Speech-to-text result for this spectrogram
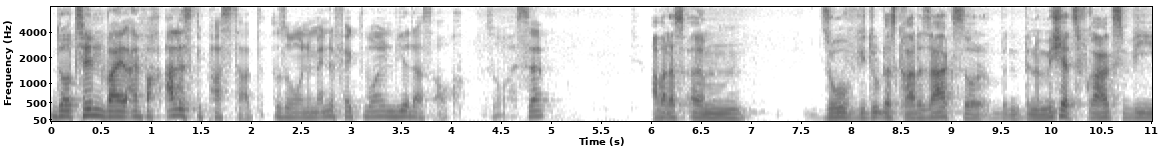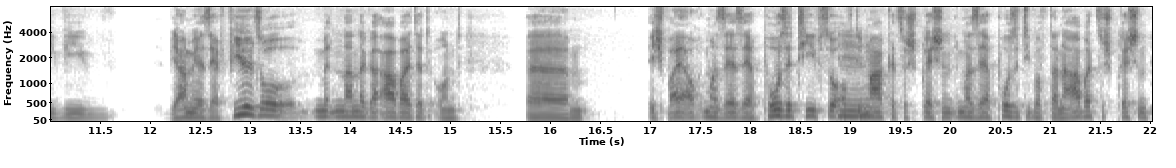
dorthin, weil einfach alles gepasst hat. So, und im Endeffekt wollen wir das auch. So, weißt du? Aber das, ähm, so wie du das gerade sagst, so, wenn, wenn du mich jetzt fragst, wie, wie, wir haben ja sehr viel so miteinander gearbeitet und ähm, ich war ja auch immer sehr, sehr positiv so auf die Mhm. Marke zu sprechen, immer sehr positiv auf deine Arbeit zu sprechen,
